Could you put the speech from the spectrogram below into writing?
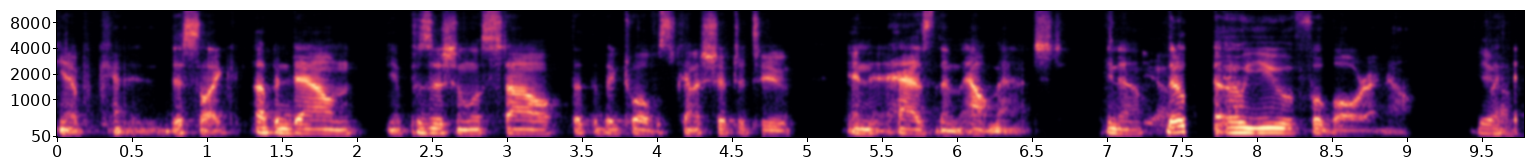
you know, kind of this like up and down you know, positionless style that the Big Twelve has kind of shifted to, and it has them outmatched. You know, yeah. they're the OU of football right now. Yeah, like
